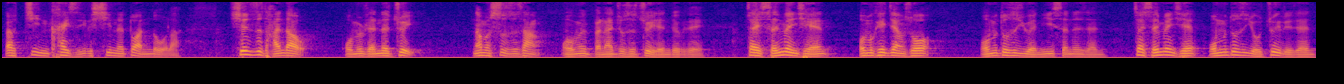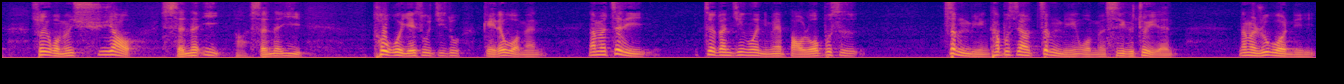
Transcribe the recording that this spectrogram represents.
要进开始一个新的段落了，先是谈到。我们人的罪，那么事实上，我们本来就是罪人，对不对？在神面前，我们可以这样说：我们都是远离神的人，在神面前，我们都是有罪的人，所以我们需要神的义啊！神的义，透过耶稣基督给了我们。那么这里这段经文里面，保罗不是证明，他不是要证明我们是一个罪人。那么如果你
